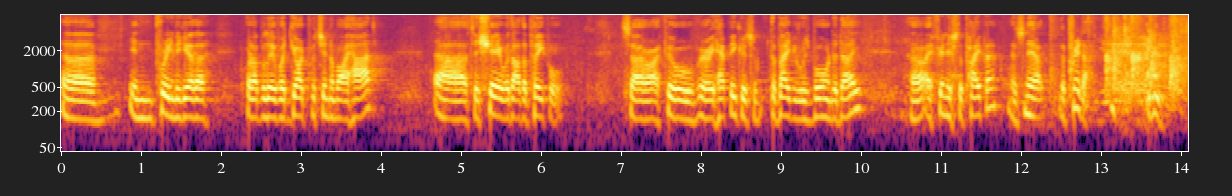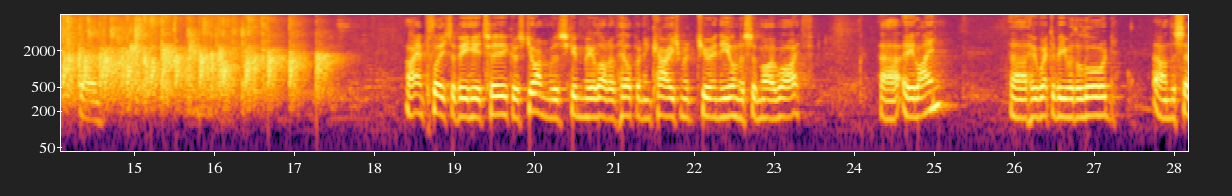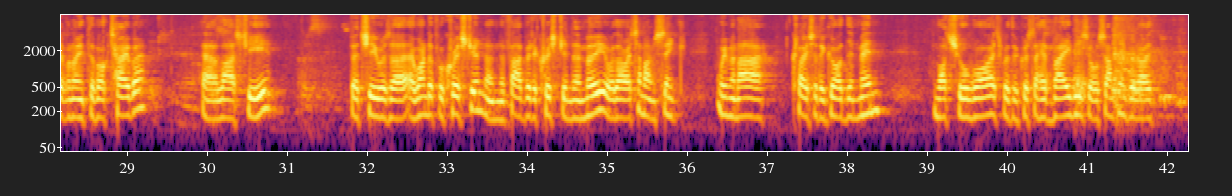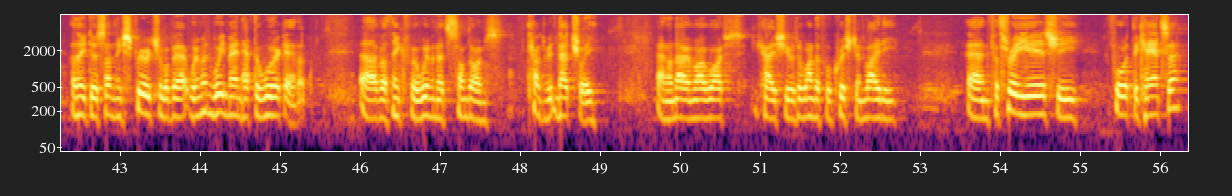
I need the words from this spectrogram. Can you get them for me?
Uh, in putting together what I believe what God puts into my heart uh, to share with other people. So I feel very happy because the baby was born today. Uh, I finished the paper. It's now the printer. so, I am pleased to be here too because John was giving me a lot of help and encouragement during the illness of my wife, uh, Elaine, uh, who went to be with the Lord on the 17th of October uh, last year. But she was a, a, wonderful Christian and a far better Christian than me, although I sometimes think women are closer to God than men. I'm not sure why, it's whether because they have babies or something, but I, I think there's something spiritual about women. We men have to work at it. Uh, but I think for women it sometimes comes a bit naturally. And I know in my wife's case, she was a wonderful Christian lady. And for three years, she fought the cancer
